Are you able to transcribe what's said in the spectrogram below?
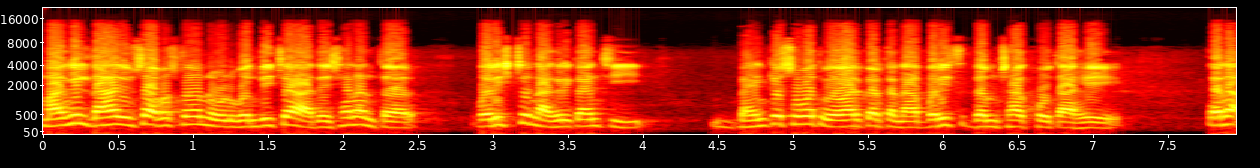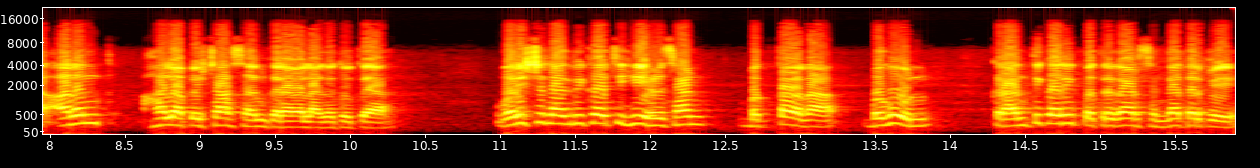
मागील दहा दिवसापासून नोटबंदीच्या आदेशानंतर वरिष्ठ नागरिकांची बँकेसोबत व्यवहार करताना बरीच दमछाक होत आहे. त्यांना अनंत हाल अपेक्षा सहन कराव्या लागत होत्या. वरिष्ठ नागरिकाची ही हेळसांड बघताना बघून क्रांतिकारी पत्रकार संघातर्फे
